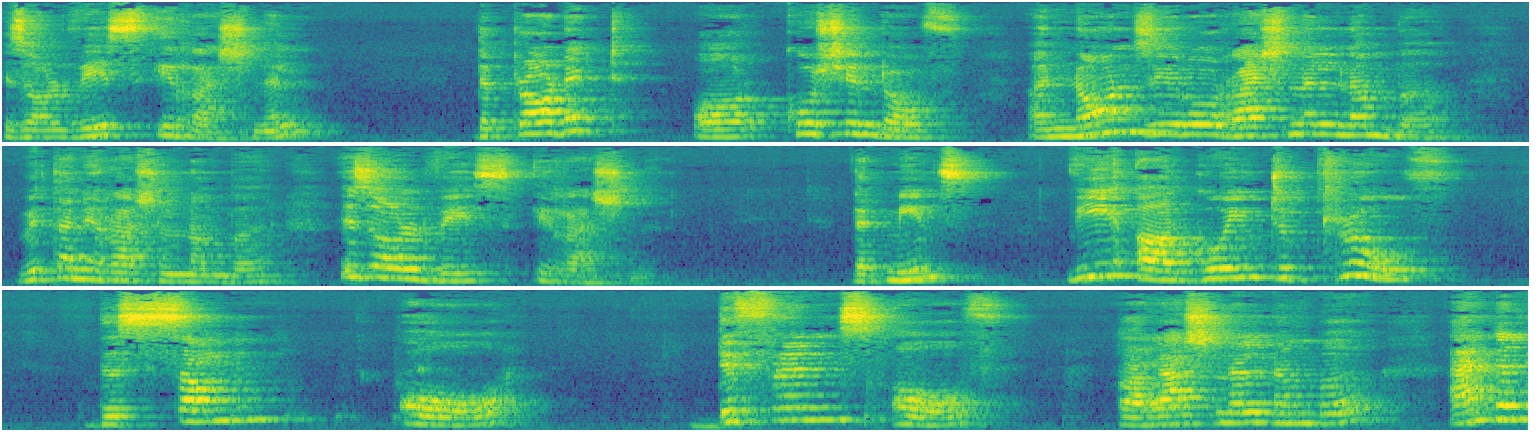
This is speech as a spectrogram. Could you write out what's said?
is always irrational. The product or quotient of a non-zero rational number with an irrational number is always irrational. That means we are going to prove the sum or difference of a rational number and an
